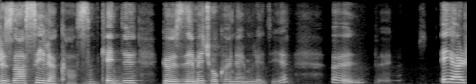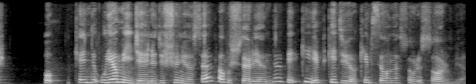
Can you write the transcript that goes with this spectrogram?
rızasıyla kalsın. Kendi gözlemi çok önemli diye. E, eğer o kendi uyamayacağını düşünüyorsa pabuçları yanında bir giyip gidiyor. Kimse ona soru sormuyor.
